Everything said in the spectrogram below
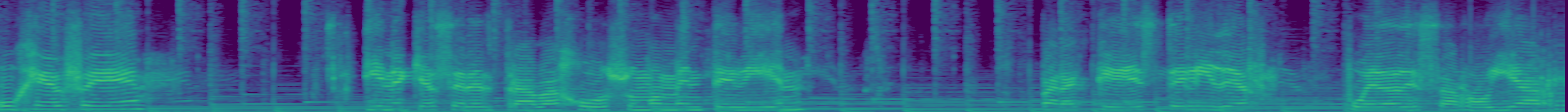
Un jefe tiene que hacer el trabajo sumamente bien para que este líder pueda desarrollar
